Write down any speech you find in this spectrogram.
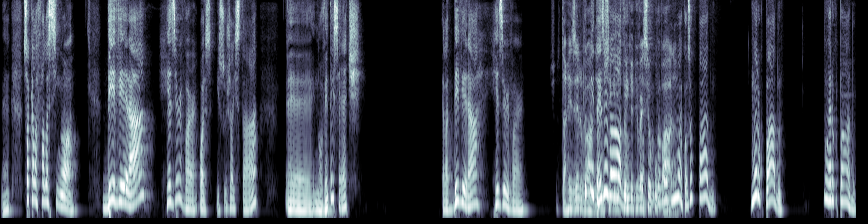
Né? Só que ela fala assim, ó, deverá reservar. Ó, isso já está é, em 97. Ela deverá reservar. Está reservado. Tudo bem, tá reservado. Significa que vai ser ocupado. Não vai ser ocupado. Não era ocupado. Não era ocupado.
